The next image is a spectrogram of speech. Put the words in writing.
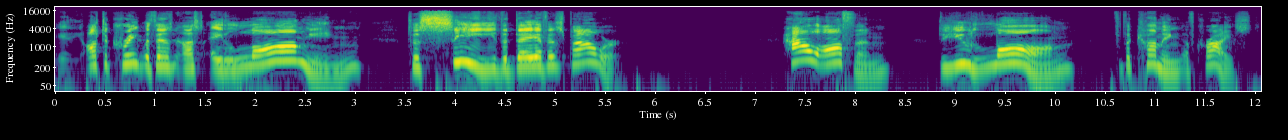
eh, ought to create within us a longing to see the day of his power. How often do you long for the coming of Christ?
